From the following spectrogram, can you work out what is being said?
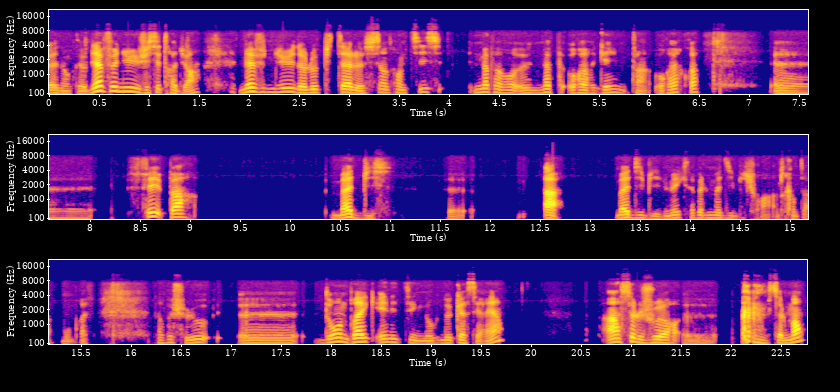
euh, donc, bienvenue, j'essaie de traduire. hein. Bienvenue dans l'hôpital 636, une map, une map horror game, enfin horreur quoi. Euh, fait par Madby. Euh, ah, Madibi, le mec s'appelle Madibi, je crois, un truc comme ça. Bon, bref, c'est un peu chelou. Euh, don't break anything, donc ne cassez rien. Un seul joueur seulement.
